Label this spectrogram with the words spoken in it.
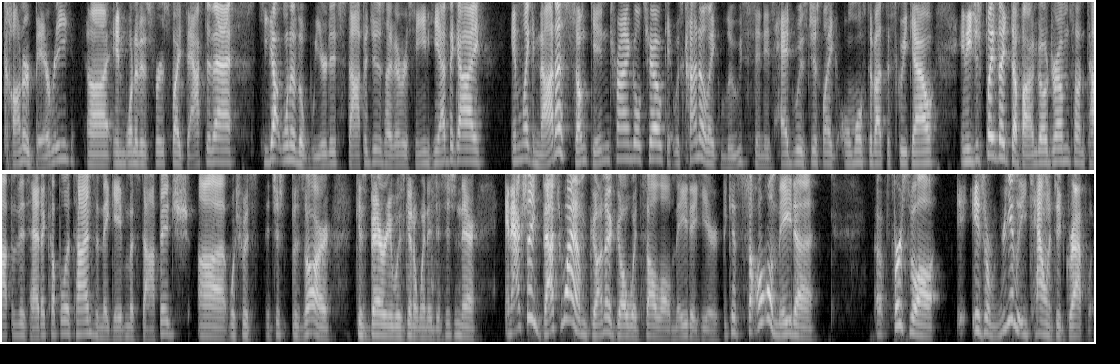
Connor Berry uh, in one of his first fights after that. He got one of the weirdest stoppages I've ever seen. He had the guy in like not a sunk in triangle choke. It was kind of like loose and his head was just like almost about to squeak out. And he just played like the bongo drums on top of his head a couple of times and they gave him a stoppage, uh, which was just bizarre because Barry was going to win a decision there. And actually, that's why I'm going to go with Saul Almeida here because Saul Almeida, uh, first of all, is a really talented grappler.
